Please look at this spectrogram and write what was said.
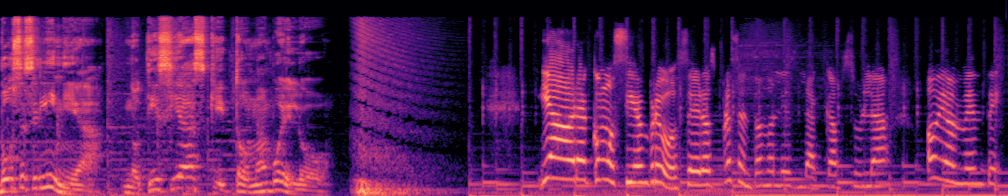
Voces en línea, noticias que toman vuelo. Y ahora, como siempre, voceros, presentándoles la cápsula obviamente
